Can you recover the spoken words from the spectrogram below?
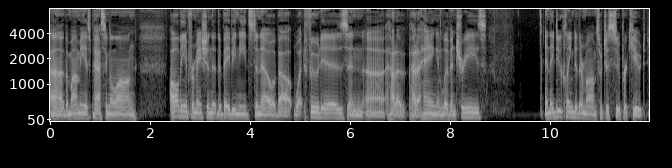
Uh, the mommy is passing along all the information that the baby needs to know about what food is and uh, how to how to hang and live in trees. And they do cling to their moms, which is super cute,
